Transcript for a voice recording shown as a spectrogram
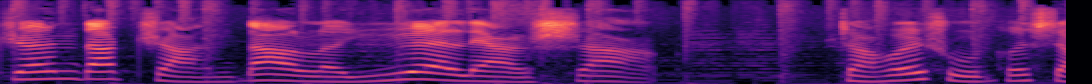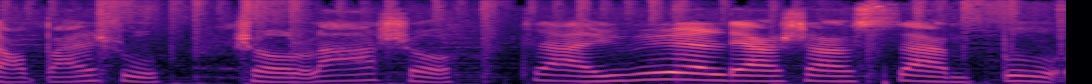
真的长到了月亮上。小灰鼠和小白鼠手拉手在月亮上散步。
